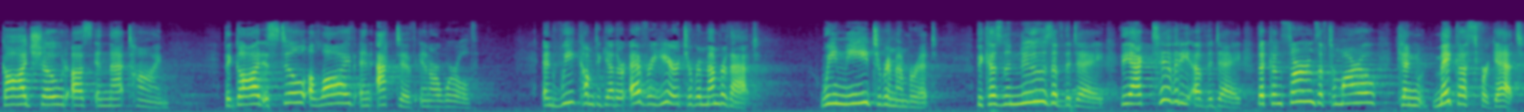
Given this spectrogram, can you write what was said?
God showed us in that time that God is still alive and active in our world. And we come together every year to remember that. We need to remember it because the news of the day, the activity of the day, the concerns of tomorrow can make us forget.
